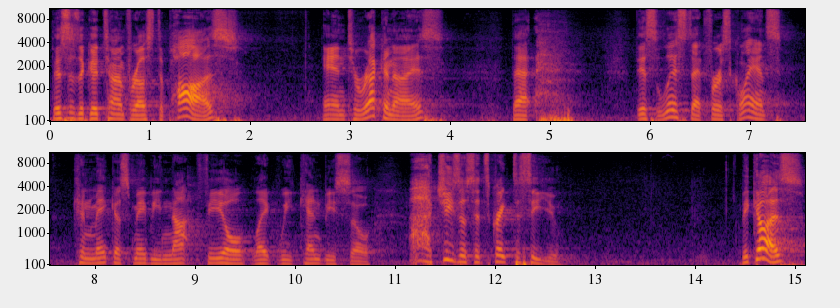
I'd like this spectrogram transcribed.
this is a good time for us to pause and to recognize that this list at first glance can make us maybe not feel like we can be so, ah, Jesus, it's great to see you. Because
